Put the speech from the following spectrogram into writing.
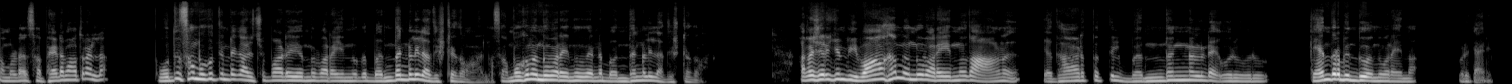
നമ്മുടെ സഭയുടെ മാത്രമല്ല പൊതുസമൂഹത്തിന്റെ കാഴ്ചപ്പാട് എന്ന് പറയുന്നത് ബന്ധങ്ങളിൽ അധിഷ്ഠിതമാണല്ലോ. സമൂഹം എന്ന് പറയുന്നത് തന്നെ ബന്ധങ്ങളിൽ അധിഷ്ഠിതമാണ്. അപ്പോൾ ശരിക്കും വിവാഹം എന്ന് പറയുന്നതാണ് യഥാർത്ഥത്തിൽ ബന്ധങ്ങളുടെ ഒരു ഒരു കേന്ദ്രബിന്ദു എന്ന് പറയുന്ന ഒരു കാര്യം.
